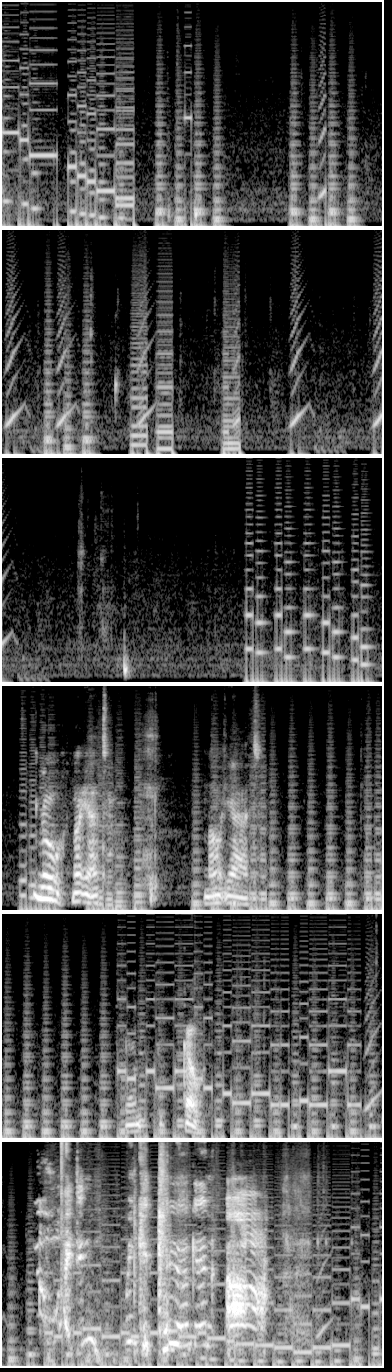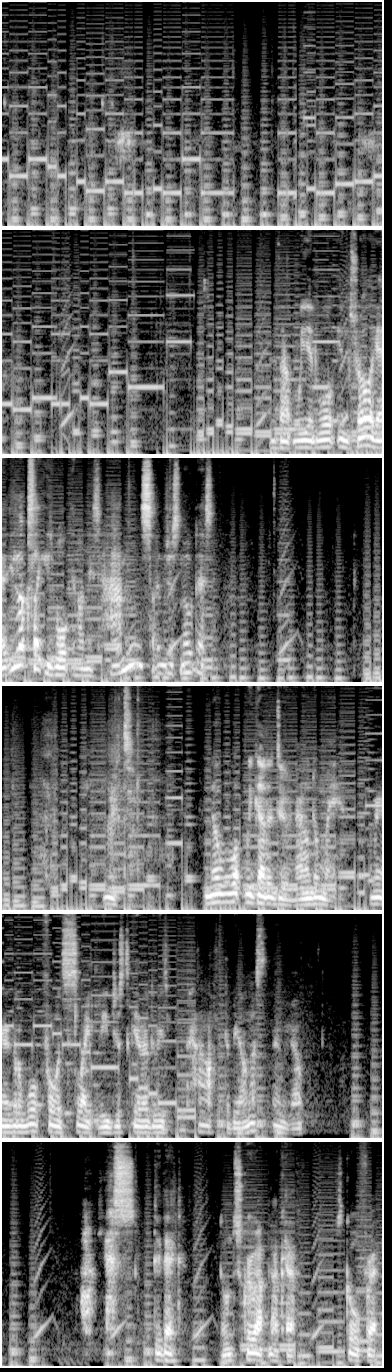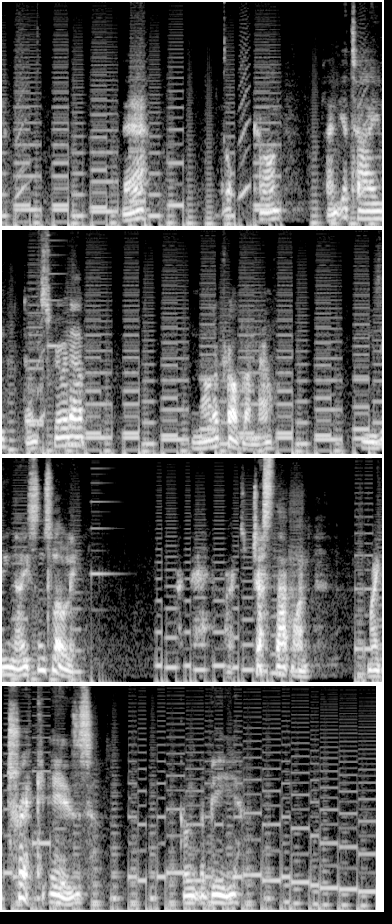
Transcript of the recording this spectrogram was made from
No, not yet. Not yet. Then go. No, I didn't make clear again. Ah! That weird walking troll again. He looks like he's walking on his hands, I've just noticed. Right know what we gotta do now, don't we? I mean, I gotta walk forward slightly just to get out of his path, to be honest. There we go. Oh, yes! Did it. Don't screw up Kev. Just go for it. There. Oh, come on. Plenty of time. Don't screw it up. Not a problem now. Easy, nice and slowly. Right, just that one. My trick is going to be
